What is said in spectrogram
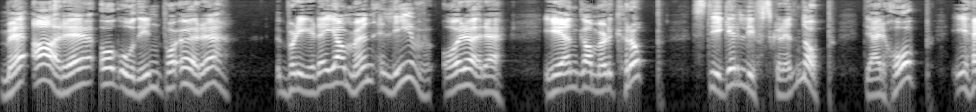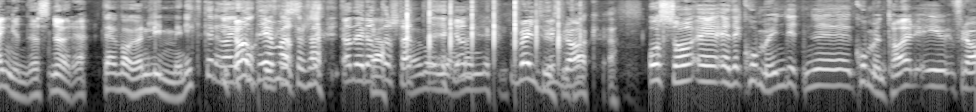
Med Are og Odin på øret blir det jammen liv og røre. I en gammel kropp stiger livsgleden opp. Det er håp i hengende snøre. Det var jo en limerick, det der, Ja, faktisk, det mest- rett og slett. ja, det er rett og slett. Ja, Ja, ham veldig bra. takk, ja. Og så eh, er det kommet en liten eh, kommentar i, fra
